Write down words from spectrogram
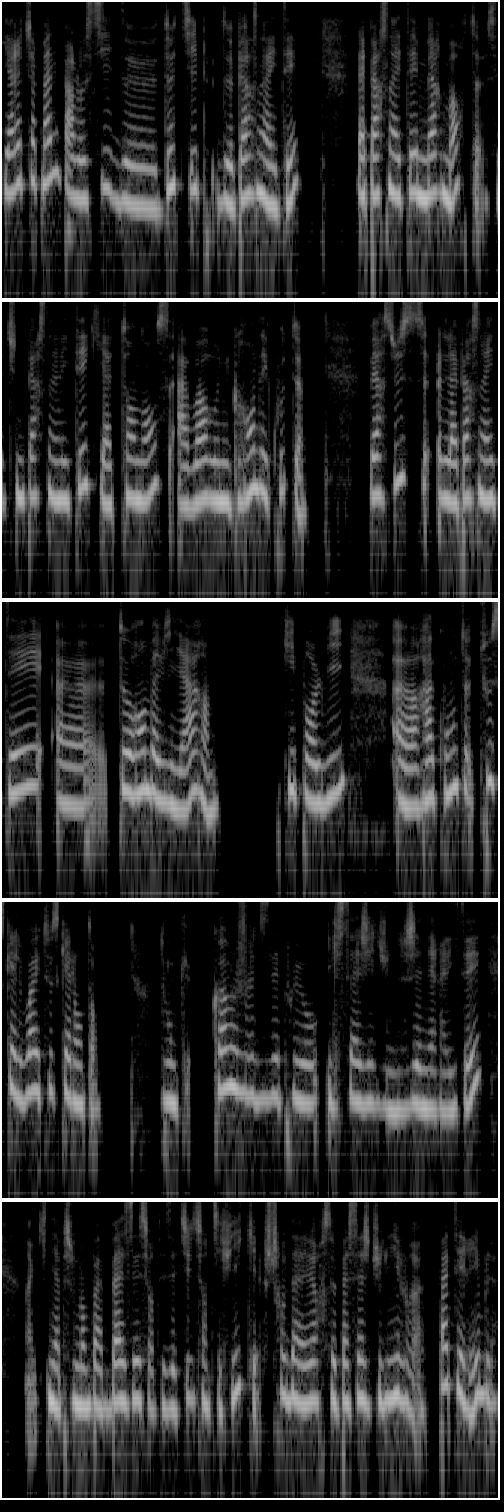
Gary Chapman parle aussi de deux types de personnalités. La personnalité mère morte, c'est une personnalité qui a tendance à avoir une grande écoute, versus la personnalité torrent babillard, qui pour lui raconte tout ce qu'elle voit et tout ce qu'elle entend. Donc, comme je le disais plus haut, il s'agit d'une généralité hein, qui n'est absolument pas basée sur des études scientifiques. Je trouve d'ailleurs ce passage du livre pas terrible,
